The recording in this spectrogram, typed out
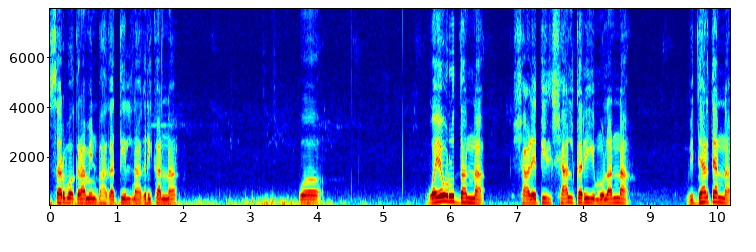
सर्व ग्रामीण भागातील नागरिकांना व वयोवृद्धांना शाळेतील शालकरी मुलांना विद्यार्थ्यांना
